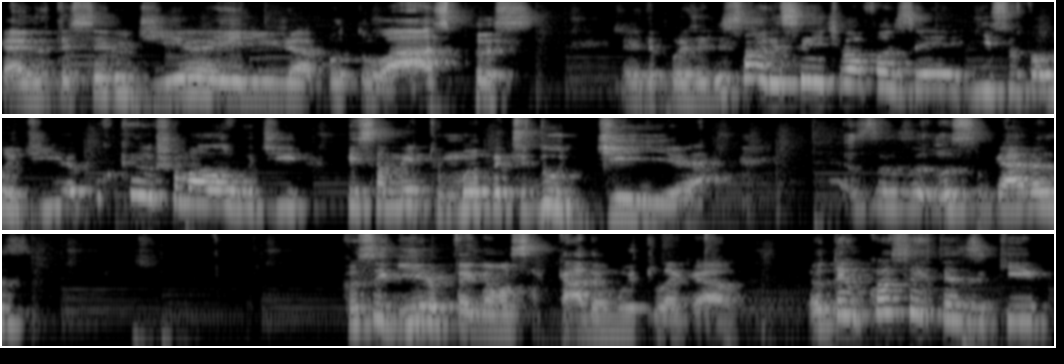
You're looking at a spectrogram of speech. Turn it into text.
Aí no terceiro dia ele já botou aspas. Aí depois ele, sabe, se a gente vai fazer isso todo dia, por que eu chamar logo de pensamento Muppet do dia? Os, os caras conseguiram pegar uma sacada muito legal. Eu tenho quase certeza que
